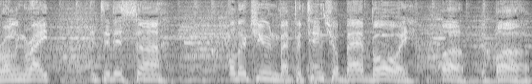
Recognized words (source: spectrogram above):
Rolling right into this uh, older tune by Potential Bad Boy, Bub the Bub.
